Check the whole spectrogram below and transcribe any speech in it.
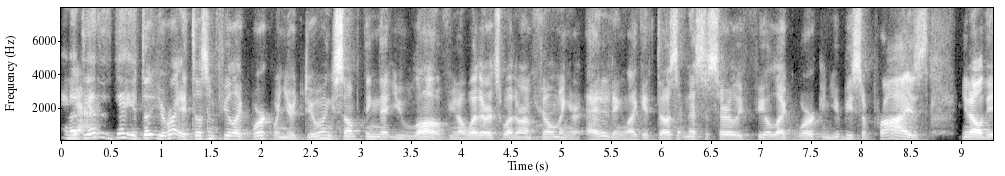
And at yeah. the end of the day, it, you're right. It doesn't feel like work when you're doing something that you love. You know, whether it's whether I'm filming or editing, like it doesn't necessarily feel like work. And you'd be surprised. You know, the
